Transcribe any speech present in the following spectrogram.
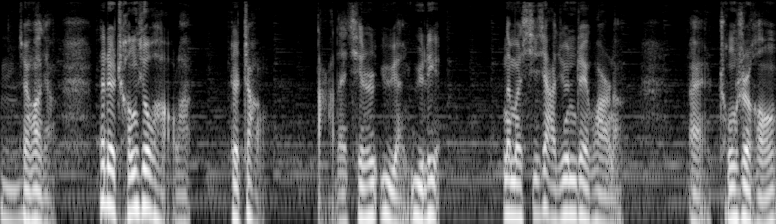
嗯全靠抢。那这城修好了，这仗打的其实愈演愈烈。那么西夏军这块呢，哎，崇世恒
